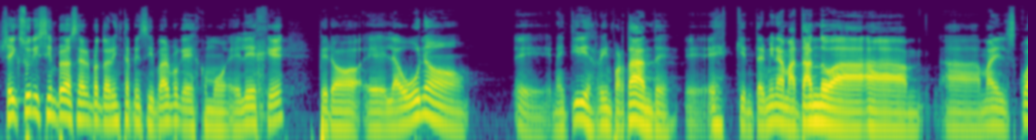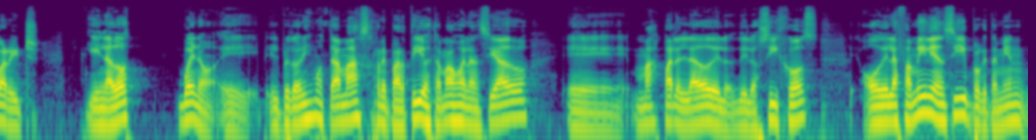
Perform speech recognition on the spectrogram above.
Jake Sully siempre va a ser el protagonista principal porque es como el eje, pero eh, la 1, eh, es re importante. Eh, es quien termina matando a, a, a Miles Quaritch. Y en la 2 bueno, eh, el protagonismo está más repartido, está más balanceado, eh, más para el lado de, de los hijos o de la familia en sí, porque también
